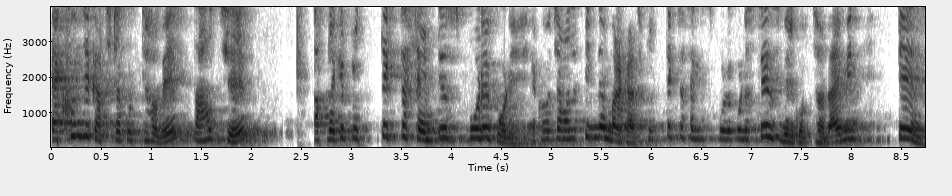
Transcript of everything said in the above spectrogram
এখন যে কাজটা করতে হবে, তা হচ্ছে আপনাকে প্রত্যেকটা সেন্টেন্স পড়ে পড়ে, এখন হচ্ছে আমাদের তিন নম্বর কাজ, প্রত্যেকটা সেন্টেন্স পড়ে পড়ে সেন্স বের করতে হবে আই মিন টেন্স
